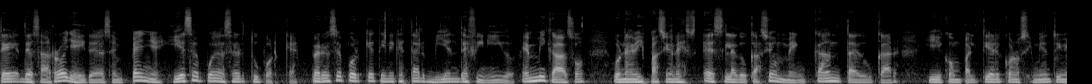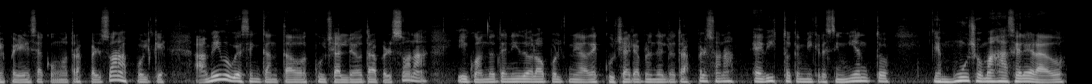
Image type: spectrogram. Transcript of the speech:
te desarrolles y te desempeñes y ese puede ser tu porqué. Pero ese porqué tiene que estar bien definido. En mi caso, una de mis pasiones es la educación. Me encanta educar y compartir el conocimiento y mi experiencia con otras personas porque a mí me hubiese encantado escuchar de otra persona y cuando he tenido la oportunidad de escuchar y aprender de otras personas, he visto que mi crecimiento es mucho más acelerado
